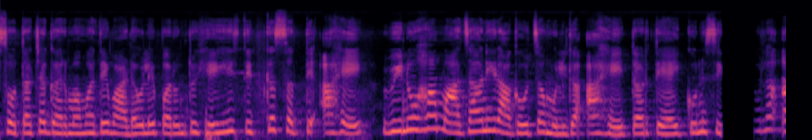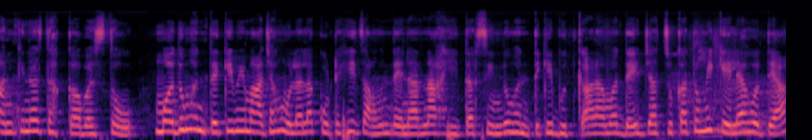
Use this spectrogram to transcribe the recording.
स्वतःच्या गर्मामध्ये वाढवले परंतु हेही तितकंच सत्य आहे. विनू हा माझा आणि राघवचा मुलगा आहे तर ते ऐकून तुला आणखीनच धक्का बसतो. मधू म्हणते की मी माझ्या मुलाला कुठेही जाऊन देणार नाही. तर सिंधू म्हणते की भूतकाळामध्ये ज्या चुका तुम्ही केल्या होत्या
